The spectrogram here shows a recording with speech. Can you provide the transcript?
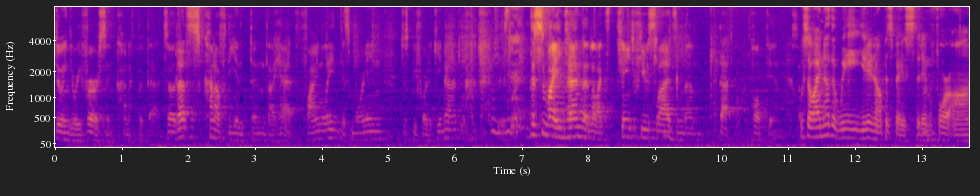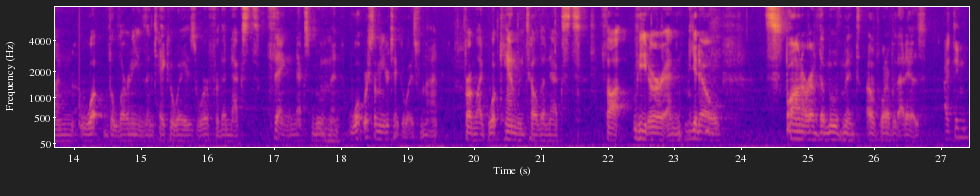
doing the reverse and kind of put that. So that's kind of the intent i had. Finally this morning just before the keynote like, this is my intent and I like change a few slides and then that popped in so. So I know that we you did an open space the day mm-hmm. before on what the learnings and takeaways were for the next thing, next movement. Mm-hmm. What were some of your takeaways from that? From like what can we tell the next thought leader and you know spawner of the movement of whatever that is. I think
